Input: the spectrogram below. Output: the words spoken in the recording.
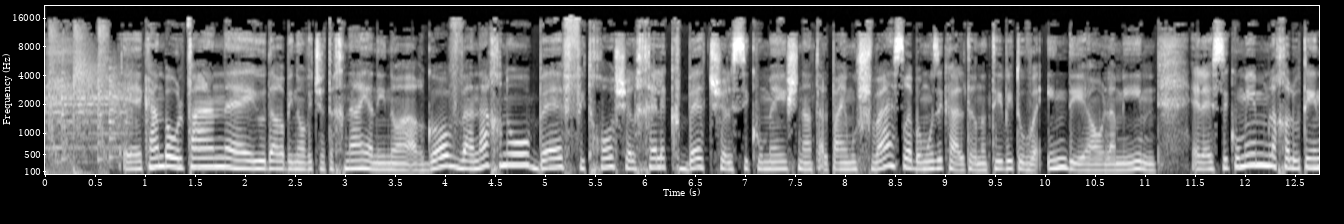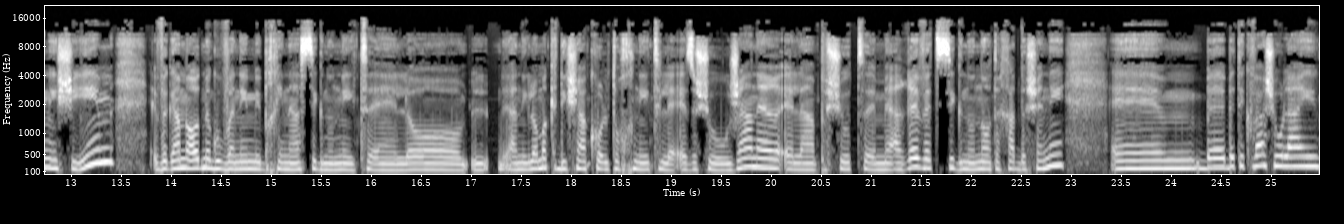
אה, כאן באולפן אה, יהודה רבינוביץ' הטכנאי, אני נועה ארגוב, ואנחנו בפתחו של חלק ב' של סיכומי שנת 2017 במוזיקה האלטרנטיבית ובאינדי העולמיים. אלה סיכומים לחלוטין אישיים וגם מאוד מגוונים מבחינה סגנונית. אה, לא, אני לא מקדישה כל תוכנית לאיזשהו ז'אנר, אלא פשוט מערבת סגנונות אחד בשני, בתקווה שאולי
